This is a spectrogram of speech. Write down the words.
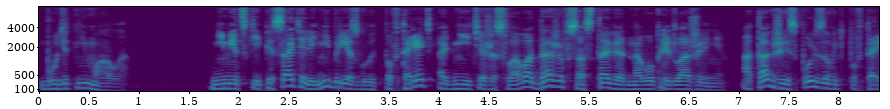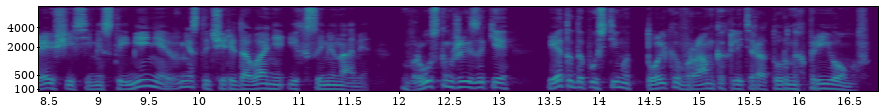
будет немало. Немецкие писатели не брезгуют повторять одни и те же слова даже в составе одного предложения, а также использовать повторяющиеся местоимения вместо чередования их с именами. В русском же языке это допустимо только в рамках литературных приемов –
